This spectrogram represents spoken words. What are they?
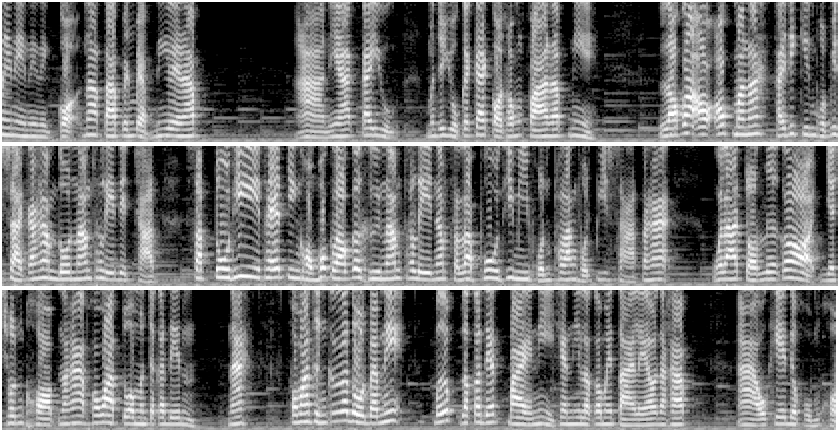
เลยนี่นี่เกาะหน้าตาเป็นแบบนี้เลยนะครับ อ่าเนี่ฮะใกล้อยู่มันจะอยู่ใกล้ๆเกาะท้องฟ้านะครับนี่ เราก็เอาออฟมานะใครที่กินผลพิศาจก็ห้ามโดนน้ำทะเลเด็ดขาดศัตรูที่แท้จริงของพวกเราก็คือน้ำทะเลนะครับสำหรับผู้ที่มีผลพลังผลปีศาจนะฮะเวลาจอดเรือก็อย่าชนขอบนะฮะเพราะว่าตัวมันจะกระเด็นนะพอมาถึงก็กระโดดแบบนี้ปุ๊บแล้วก็เด็ดไปนี่แค่นี้เราก็ไม่ตายแล้วนะครับอ่าโอเคเดี๋ยวผมขอ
